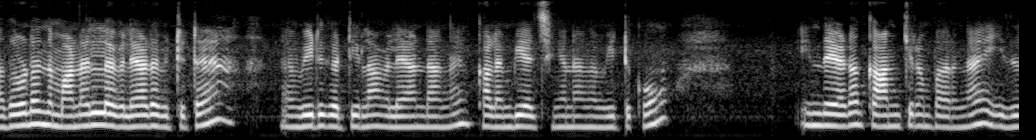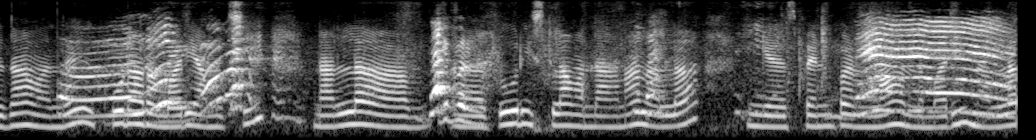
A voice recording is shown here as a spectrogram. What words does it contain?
அதோடு இந்த மணலில் விளையாட விட்டுட்டேன். வீடு கட்டிலாம் விளையாண்டாங்க. கிளம்பியாச்சுங்க நாங்கள் வீட்டுக்கும். இந்த இடம் காமிக்கிறேன் பாருங்கள் இதுதான் வந்து கூடாரம் மாதிரி அமைச்சு நல்லா டூரிஸ்ட்லாம் வந்தாங்கன்னா நல்லா இங்கே ஸ்பெண்ட் பண்ணலாம். அந்த மாதிரி நல்லா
